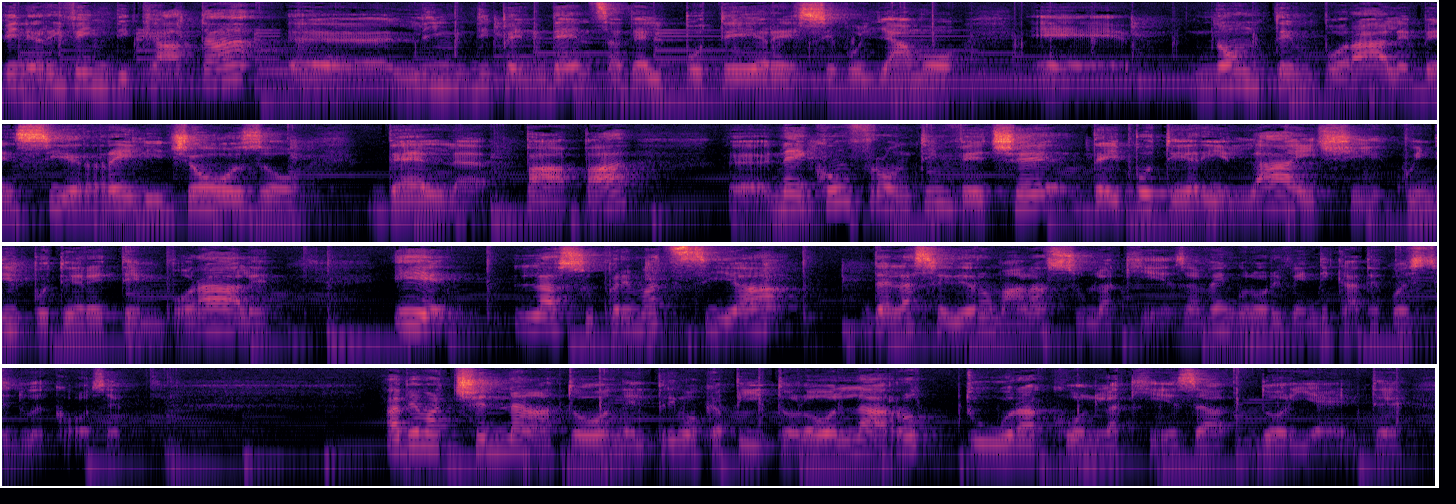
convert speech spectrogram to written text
viene rivendicata eh, l'indipendenza del potere, se vogliamo, eh, non temporale, bensì religioso del Papa, eh, nei confronti invece dei poteri laici, quindi il potere temporale, e la supremazia della sede romana sulla Chiesa. Vengono rivendicate queste due cose. Abbiamo accennato nel primo capitolo la rottura con la Chiesa d'Oriente.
